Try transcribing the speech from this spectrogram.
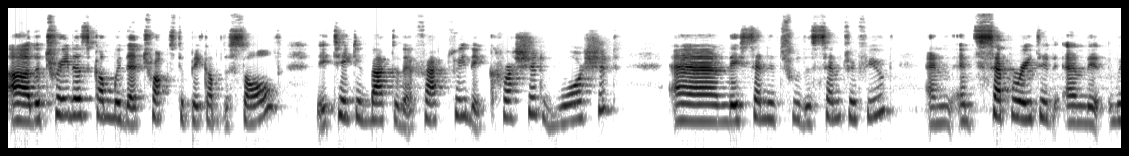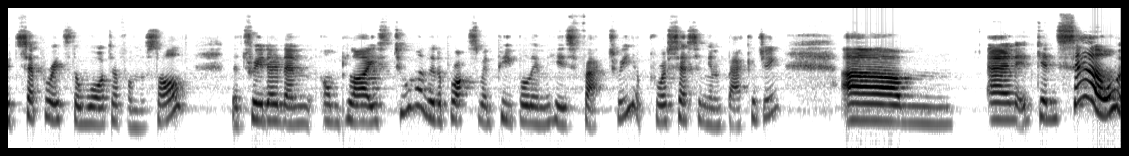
Uh, the traders come with their trucks to pick up the salt. They take it back to their factory. They crush it, wash it, and they send it through the centrifuge and it's separated and it, which separates the water from the salt. The trader then employs 200 approximate people in his factory, processing and packaging. Um, and it can sell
